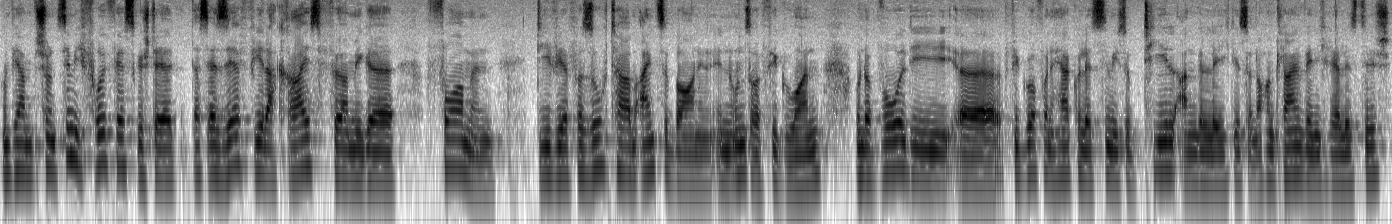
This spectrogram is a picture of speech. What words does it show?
Und wir haben schon ziemlich früh festgestellt, dass er sehr viele kreisförmige Formen die wir versucht haben einzubauen in, in unsere Figuren. Und obwohl die äh, Figur von Herkules ziemlich subtil angelegt ist und auch ein klein wenig realistisch,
